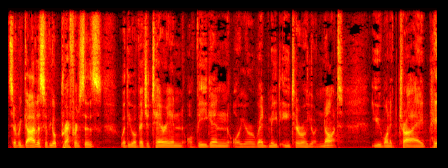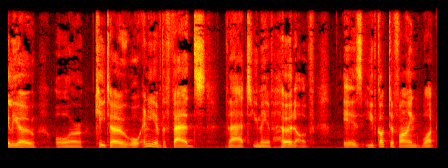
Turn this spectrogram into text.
So, regardless of your preferences, whether you're vegetarian or vegan, or you're a red meat eater or you're not, you want to try paleo or keto or any of the fads that you may have heard of, is you've got to find what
